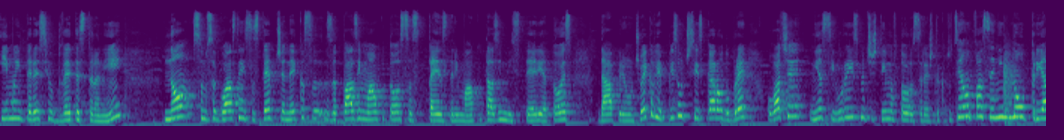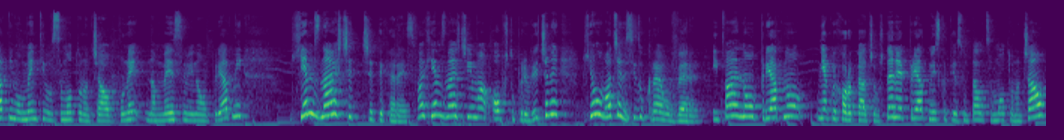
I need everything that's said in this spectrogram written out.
има интереси от двете страни, но съм съгласна и с теб, че нека запазим малко този съспенс, нали, малко тази мистерия. Тоест, да, примерно човека ви е писал, че се изкарал добре, обаче ние сигурни сме, че ще има втора среща. Като цяло това са едни много приятни моменти в самото начало, поне на мен са ми много приятни. Хем знаеш, че, че те харесва, хем знаеш, че има общо привличане, хем обаче не си до края уверен. И това е много приятно. Някои хора казват, че още не е приятно, искат яснота от самото начало,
